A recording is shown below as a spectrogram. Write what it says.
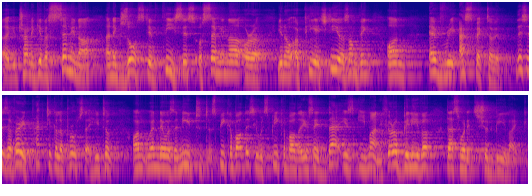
uh, trying to give a seminar, an exhaustive thesis or seminar or a, you know, a PhD or something on every aspect of it. This is a very practical approach that he took on when there was a need to, to speak about this, he would speak about that. He would say, That is Iman. If you're a believer, that's what it should be like.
